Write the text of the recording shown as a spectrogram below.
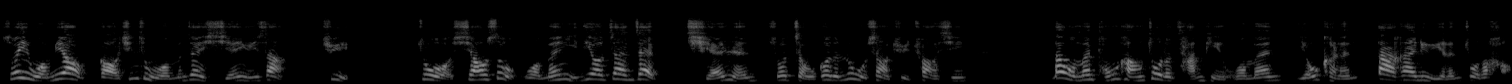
所以我们要搞清楚我们在闲鱼上去做销售，我们一定要站在前人所走过的路上去创新。那我们同行做的产品，我们有可能大概率也能做得好。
